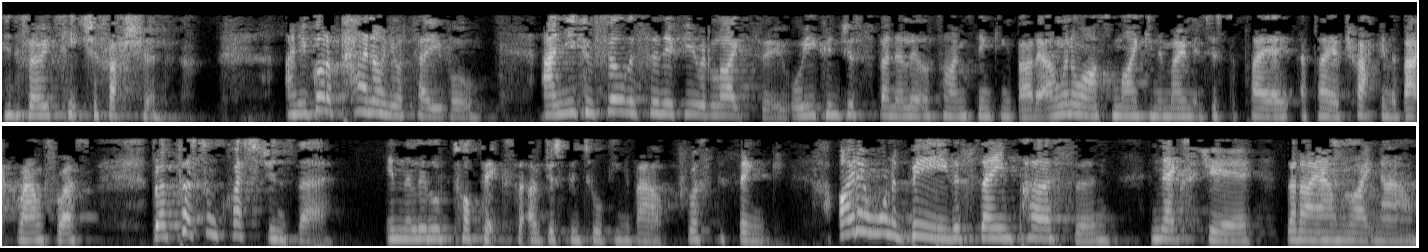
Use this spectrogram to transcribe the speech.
in a very teacher fashion. And you've got a pen on your table. And you can fill this in if you would like to, or you can just spend a little time thinking about it. I'm going to ask Mike in a moment just to play a, play a track in the background for us. But I've put some questions there in the little topics that I've just been talking about for us to think. I don't want to be the same person next year that I am right now.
